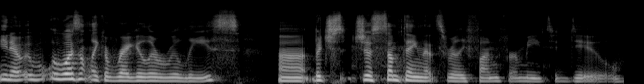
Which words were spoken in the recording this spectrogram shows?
you know it, it wasn't like a regular release. Uh, but just, just something that's really fun for me to do.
